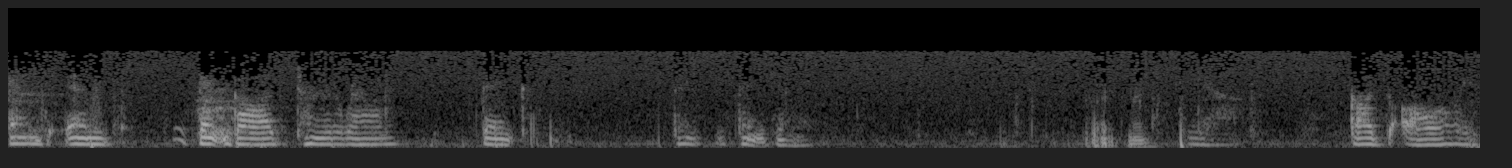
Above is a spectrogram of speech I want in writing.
And and thank God, turn it around. Thank thank thank Jimmy. Thank me. Yeah. God's always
